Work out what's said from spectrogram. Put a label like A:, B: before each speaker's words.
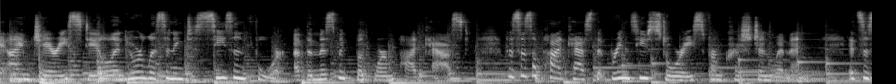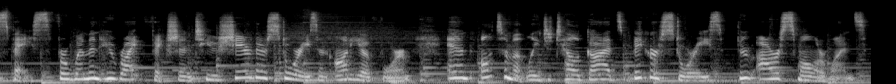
A: Hi, I'm Jerry Steele, and you're listening to season four of the Miss McBookworm podcast. This is a podcast that brings you stories from Christian women. It's a space for women who write fiction to share their stories in audio form and ultimately to tell God's bigger stories through our smaller ones.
